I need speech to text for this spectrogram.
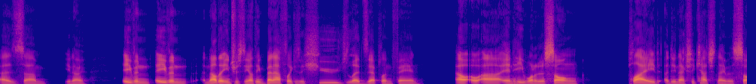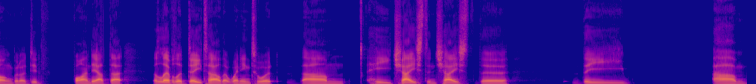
as um, you know, even even another interesting. I think Ben Affleck is a huge Led Zeppelin fan, uh, uh, and he wanted a song played. I didn't actually catch the name of the song, but I did find out that the level of detail that went into it. Um, he chased and chased the the um,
